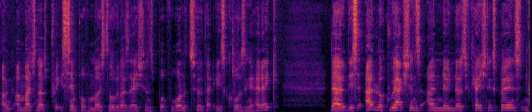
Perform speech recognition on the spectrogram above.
I imagine that's pretty simple for most organisations, but for one or two that is causing a headache. Now, this Outlook reactions and new notification experience, now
